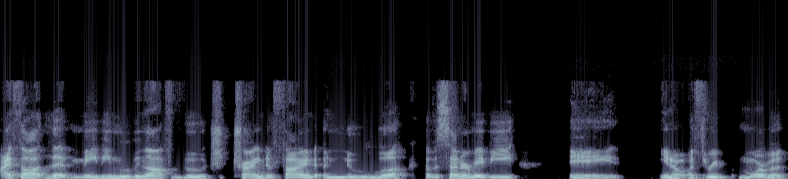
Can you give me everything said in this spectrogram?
I thought that maybe moving off Vooch, trying to find a new look of a center, maybe a you know, a three more of a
